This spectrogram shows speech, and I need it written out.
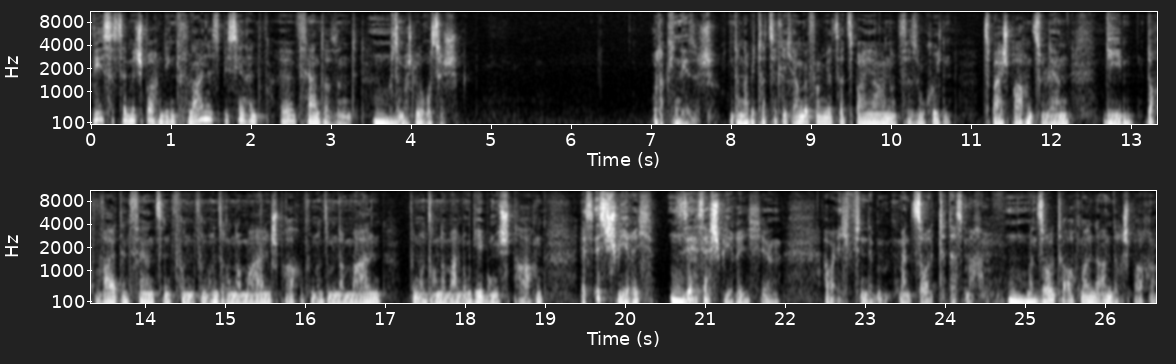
Wie ist es denn mit Sprachen, die ein kleines bisschen äh, entfernter sind? Mhm. Zum Beispiel Russisch. Oder Chinesisch. Und dann habe ich tatsächlich angefangen, jetzt seit zwei Jahren und versuche zwei Sprachen zu lernen, die doch weit entfernt sind von, von unserer normalen Sprache, von unserem normalen, von unserer normalen Umgebungssprachen. Es ist schwierig, mhm. sehr, sehr schwierig, ja. Aber ich finde, man sollte das machen. Mhm. Man sollte auch mal eine andere Sprache,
